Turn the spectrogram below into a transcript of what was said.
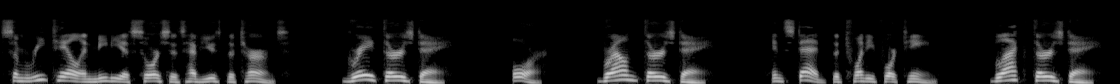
Some retail and media sources have used the terms Gray Thursday or Brown Thursday. Instead, the 2014 Black Thursday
